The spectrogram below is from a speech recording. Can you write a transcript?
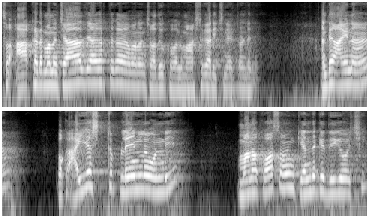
సో అక్కడ మనం చాలా జాగ్రత్తగా మనం చదువుకోవాలి మాస్టర్ గారు ఇచ్చినటువంటిది. అంటే ఆయన ఒక హయ్యెస్ట్ ప్లేన్లో ఉండి మన కోసం కిందకి దిగి వచ్చి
